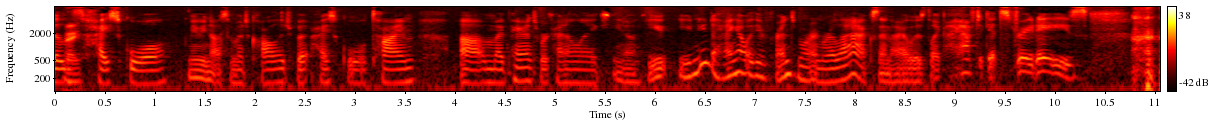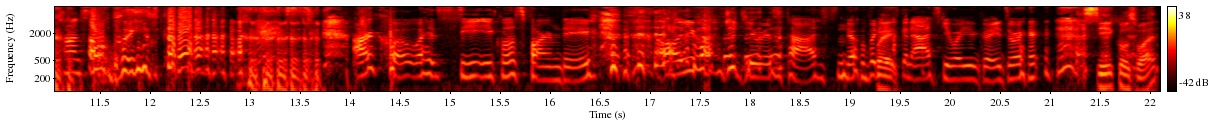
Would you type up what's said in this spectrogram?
at least Right. high school, maybe not so much college, but high school time. Um, my parents were kind of like, you know, you, you need to hang out with your friends more and relax. And I was like, I have to get straight A's constantly. Oh, please. Our quote was C equals Pharm D. All you have to do is pass. Nobody's Wait. going to ask you what your grades were. C equals what?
